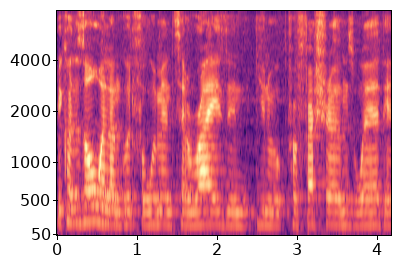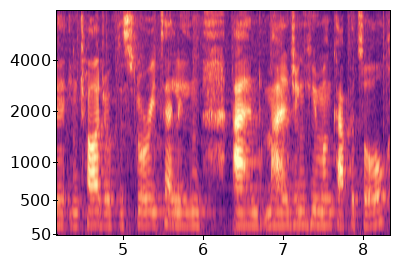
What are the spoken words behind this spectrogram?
Because it's all well and good for women to rise in, you know, professions where they're in charge of the storytelling and managing human capital.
